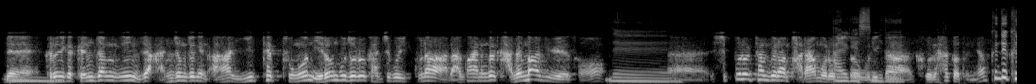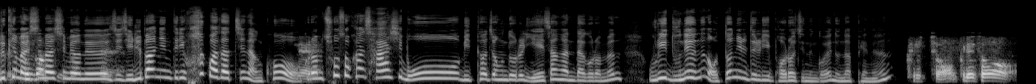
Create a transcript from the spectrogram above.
네, 음. 그러니까 굉장히 이제 안정적인 아 이 태풍은 이런 구조를 가지고 있구나라고 하는 걸 가늠하기 위해서 네. 아, 10분을 평균한 바람으로서 알겠습니다. 우리가 그걸 하거든요. 근데 그렇게 말씀하시면은 네. 이제 일반인들이 확 와닿진 않고 네. 그럼 초속 한 45m 정도를 예상한다 그러면 우리 눈에는 어떤 일들이 벌어지는 거예요, 눈앞에는? 그렇죠. 그래서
